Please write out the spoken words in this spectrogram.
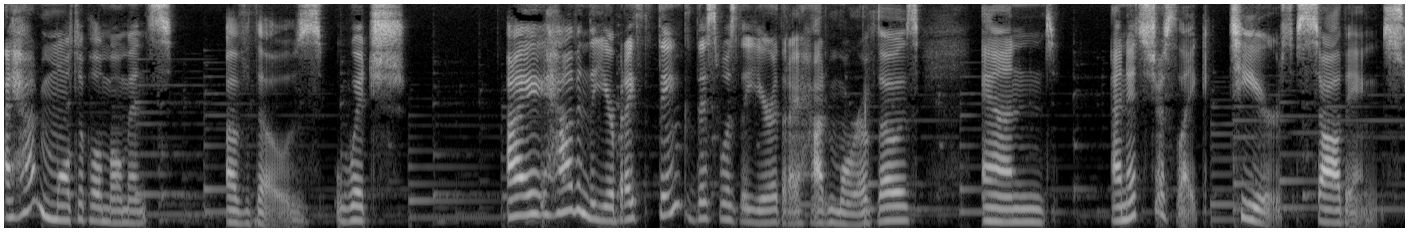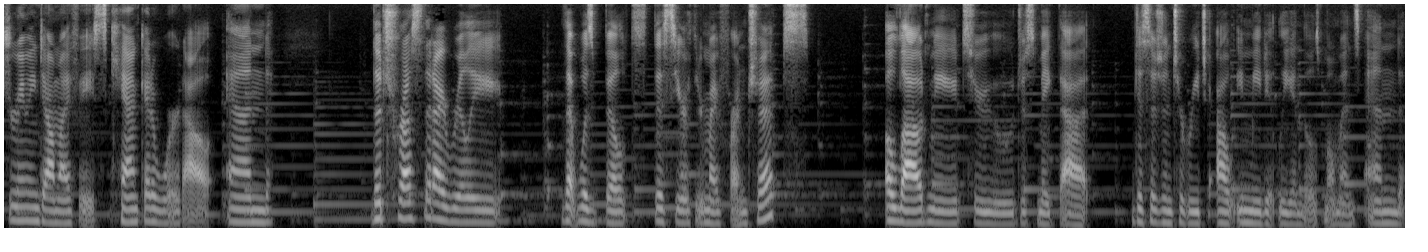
I had multiple moments of those, which I have in the year, but I think this was the year that I had more of those. And and it's just like tears, sobbing, streaming down my face, can't get a word out. And the trust that I really that was built this year through my friendships allowed me to just make that decision to reach out immediately in those moments. And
